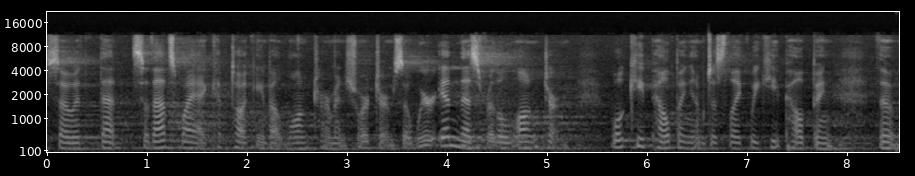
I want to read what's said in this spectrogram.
So, it, that, so that's why I kept talking about long term and short term. So, we're in this for the long term. We'll keep helping them just like we keep helping the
